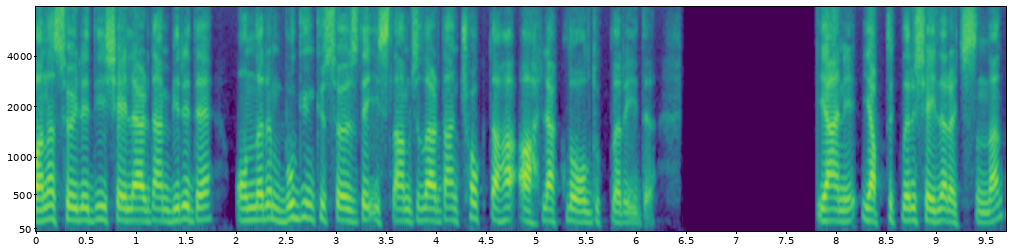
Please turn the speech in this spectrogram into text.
bana söylediği şeylerden biri de onların bugünkü sözde İslamcılardan çok daha ahlaklı olduklarıydı. Yani yaptıkları şeyler açısından.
